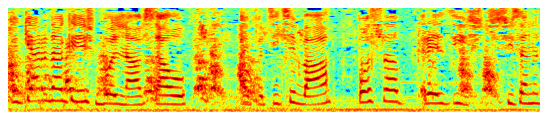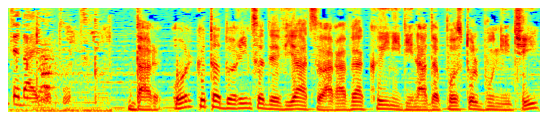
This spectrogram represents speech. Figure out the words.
că chiar dacă ești bolnav sau ai pățit ceva, poți să reziști și să nu te dai bătut. Dar oricâtă dorință de viață ar avea câinii din adăpostul bunicii,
